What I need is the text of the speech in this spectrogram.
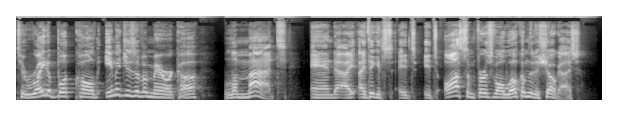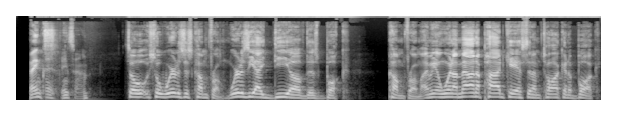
to write a book called Images of America, Lemont. And I, I think it's it's it's awesome. First of all, welcome to the show, guys. Thanks. Yeah, thanks, man. So so where does this come from? Where does the idea of this book come from? I mean, when I'm on a podcast and I'm talking a book,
